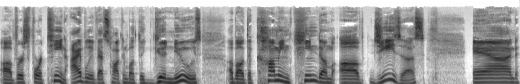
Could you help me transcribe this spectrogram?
uh, verse 14. I believe that's talking about the good news about the coming kingdom of Jesus and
